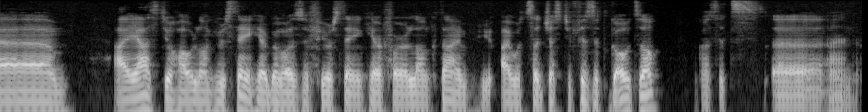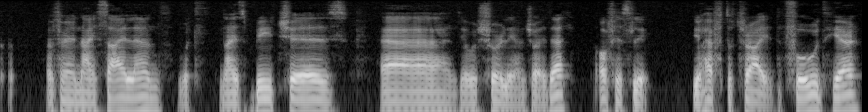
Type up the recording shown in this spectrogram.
Um, I asked you how long you're staying here because if you're staying here for a long time, you, I would suggest you visit Gozo because it's uh, an, a very nice island with nice beaches, and you will surely enjoy that. Obviously, you have to try the food here,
